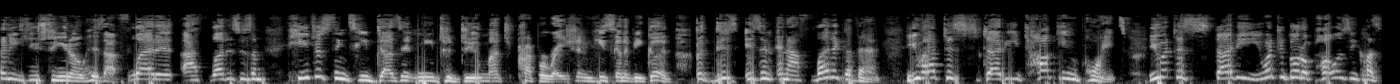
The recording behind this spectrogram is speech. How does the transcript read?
and he's used to, you know, his athletic athleticism, he just thinks he doesn't need to do much preparation. He's going to be good. But this isn't an athletic event. You had to study talking points. You had to study. You had to go to policy class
